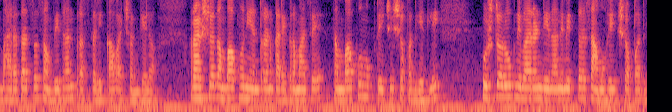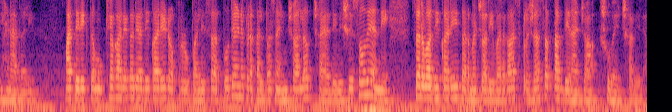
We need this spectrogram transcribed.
भारताचं संविधान प्रस्ताविका वाचन केलं. राष्ट्रीय तंबाखू नियंत्रण कार्यक्रमाचे तंबाखू मुक्तीची शपथ घेतली. कुष्ठरोग निवारण दिनानिमित्त सामूहिक शपथ घेण्यात आली. अतिरिक्त मुख्य कार्यकारी अधिकारी डॉक्टर रुपाली सातपुते आणि प्रकल्प संचालक छायादेवी शिसोदे यांनी सर्व अधिकारी कर्मचारी वर्गास प्रजासत्ताक दिनाच्या शुभेच्छा दिल्या.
